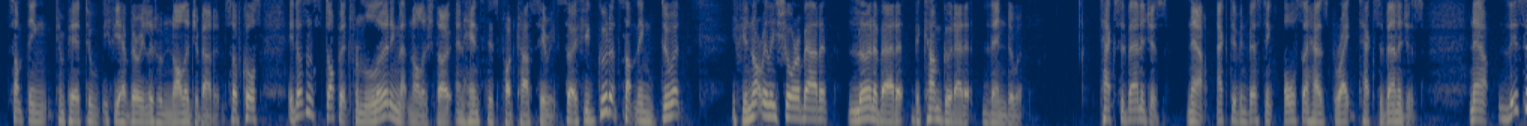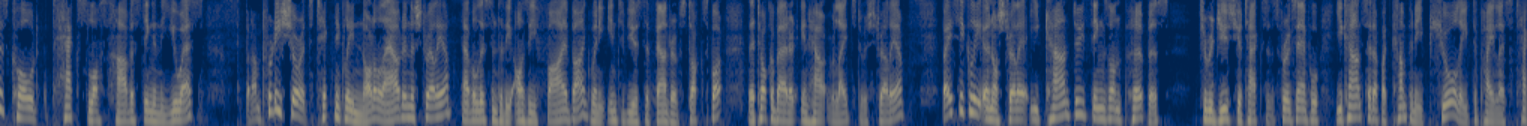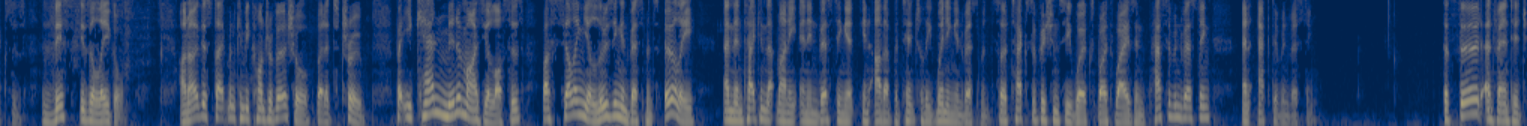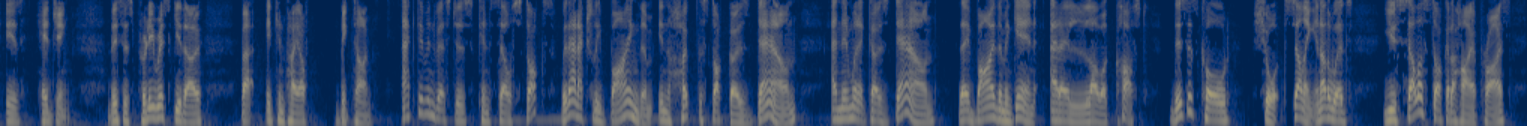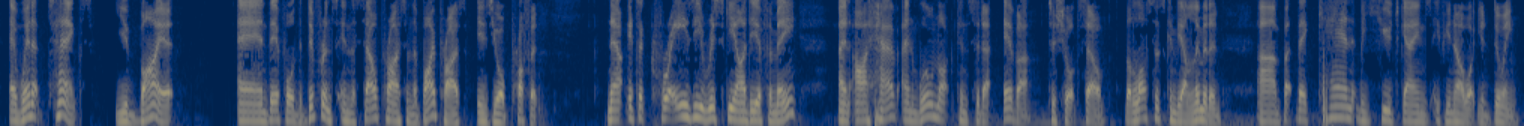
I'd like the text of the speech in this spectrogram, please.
something compared to if you have very little knowledge about it. So, of course, it doesn't stop it from learning that knowledge, though, and hence this podcast series. So, if you're good at something, do it. If you're not really sure about it, learn about it, become good at it, then do it. Tax advantages. Now, active investing also has great tax advantages. Now, this is called tax loss harvesting in the US, but I'm pretty sure it's technically not allowed in Australia. Have a listen to the Aussie Firebug when he interviews the founder of StockSpot. They talk about it in how it relates to Australia. Basically, in Australia, you can't do things on purpose to reduce your taxes. For example, you can't set up a company purely to pay less taxes. This is illegal. I know this statement can be controversial, but it's true. But you can minimize your losses by selling your losing investments early and then taking that money and investing it in other potentially winning investments. So tax efficiency works both ways in passive investing and active investing. The third advantage is hedging. This is pretty risky though, but it can pay off big time. Active investors can sell stocks without actually buying them in the hope the stock goes down and then when it goes down, they buy them again at a lower cost. This is called short selling. In other words, you sell a stock at a higher price, and when it tanks, you buy it, and therefore the difference in the sell price and the buy price is your profit. Now, it's a crazy risky idea for me, and I have and will not consider ever to short sell. The losses can be unlimited, um, but there can be huge gains if you know what you're doing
